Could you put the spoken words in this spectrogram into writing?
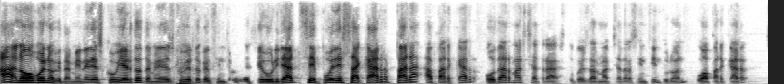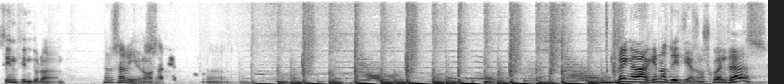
Ah, no, bueno, que también he descubierto, también he descubierto que el cinturón de seguridad se puede sacar para aparcar o dar marcha atrás. Tú puedes dar marcha atrás sin cinturón o aparcar sin cinturón. No sabías. Yo no sabía. No. Venga, va, ¿qué noticias nos cuentas?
